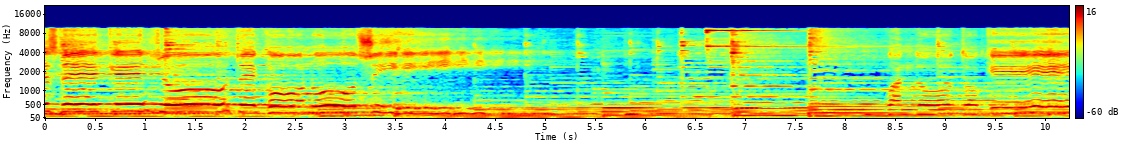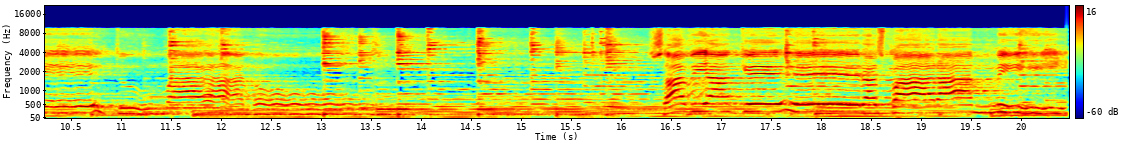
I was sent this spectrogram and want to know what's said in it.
Desde que yo te conocí. Cuando toqué tu mano, sabía que eras para mí.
